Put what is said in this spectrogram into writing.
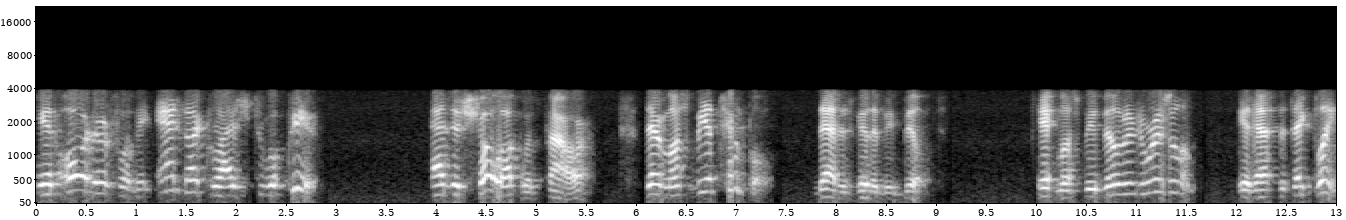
in order for the Antichrist to appear and to show up with power, there must be a temple that is going to be built. It must be built in Jerusalem. It has to take place.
